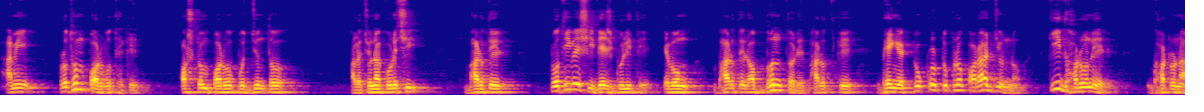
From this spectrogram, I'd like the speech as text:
আমি প্রথম পর্ব থেকে অষ্টম পর্ব পর্যন্ত আলোচনা করেছি। ভারতের প্রতিবেশী দেশগুলিতে এবং ভারতের অভ্যন্তরে ভারতকে ভেঙে টুকরো টুকরো করার জন্য কী ধরনের ঘটনা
